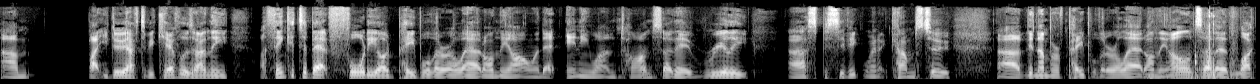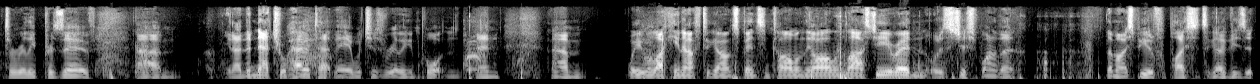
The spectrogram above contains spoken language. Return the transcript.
Um, but you do have to be careful. There's only, I think it's about 40 odd people that are allowed on the island at any one time. So they're really uh, specific when it comes to uh, the number of people that are allowed on the island. So they'd like to really preserve, um, you know, the natural habitat there, which is really important. And um, we were lucky enough to go and spend some time on the island last year, Red, and it was just one of the the most beautiful places to go visit.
